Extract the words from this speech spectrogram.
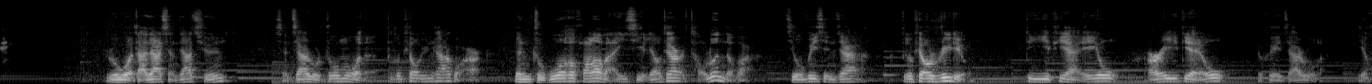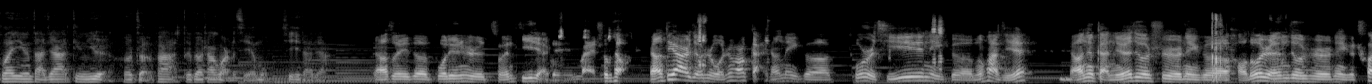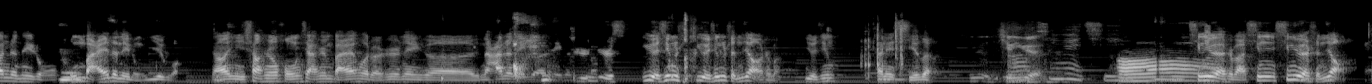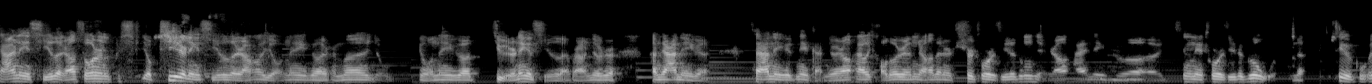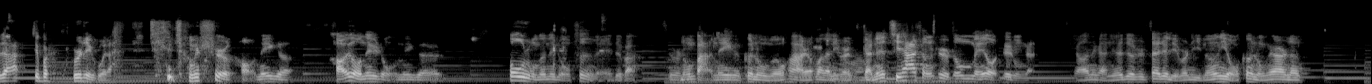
如果大家想加群，想加入周末的德飘云茶馆，跟主播和黄老板一起聊天讨论的话，就微信加德飘 Radio，D E P I A O R A D I O。就可以加入了，也欢迎大家订阅和转发德标茶馆的节目，谢谢大家。然后，所以就柏林是首先第一点得买车票，然后第二就是我正好赶上那个土耳其那个文化节，然后就感觉就是那个好多人就是那个穿着那种红白的那种衣服，然后你上身红下身白，或者是那个拿着那个 那个日日月星月星神教是吧？月星，看那旗子。星月，星月旗哦，星月是吧？星星月神教拿着那个旗子，然后所有人有披着那个旗子的，然后有那个什么有有那个举着那个旗子的，反正就是参加那个参加那个那感觉，然后还有好多人，然后在那吃土耳其的东西，然后还那个听那土耳其的歌舞什么的。这个国家这不是不是这个国家，这个城市好那个好有那种那个包容的那种氛围，对吧？就是能把那个各种文化然后放在里边，感觉其他城市都没有这种感。然后那感觉就是在这里边你能有各种各样的，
